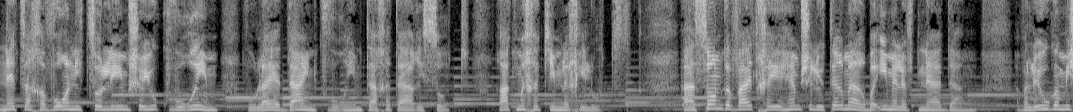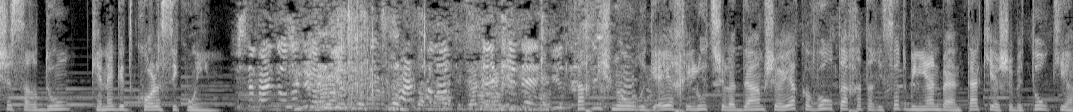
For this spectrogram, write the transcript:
נצח עבור הניצולים שהיו קבורים, ואולי עדיין קבורים תחת ההריסות, רק מחכים לחילוץ. האסון גבה את חייהם של יותר מ-40 אלף בני אדם, אבל היו גם מי ששרדו כנגד כל הסיכויים. כך נשמעו רגעי החילוץ של אדם שהיה קבור תחת הריסות בניין באנטקיה שבטורקיה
